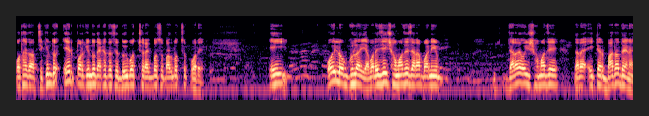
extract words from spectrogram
কোথায় যাচ্ছে? কিন্তু এরপর কিন্তু দেখা যাচ্ছে দুই বছর, এক বছর, পাঁচ বছর পরে এই, ওই লোকগুলাই আবার এই যে সমাজে যারা মানে যারা ওই সমাজে যারা এইটার বাধা দেয় না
